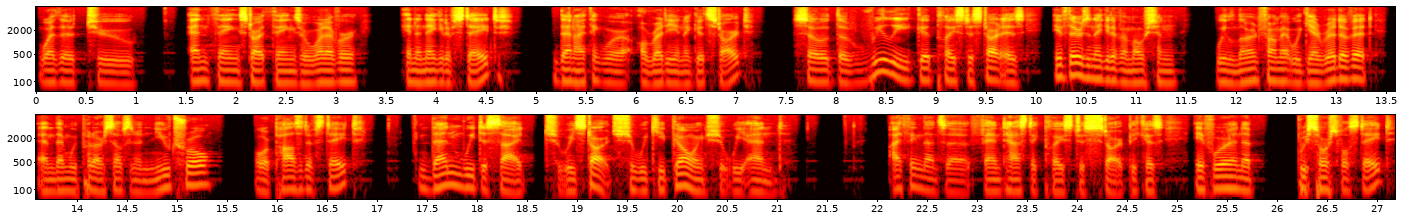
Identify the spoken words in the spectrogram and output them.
whether to end things, start things, or whatever in a negative state, then I think we're already in a good start. So the really good place to start is if there's a negative emotion, we learn from it, we get rid of it, and then we put ourselves in a neutral or positive state. Then we decide should we start? Should we keep going? Should we end? I think that's a fantastic place to start because if we're in a resourceful state,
